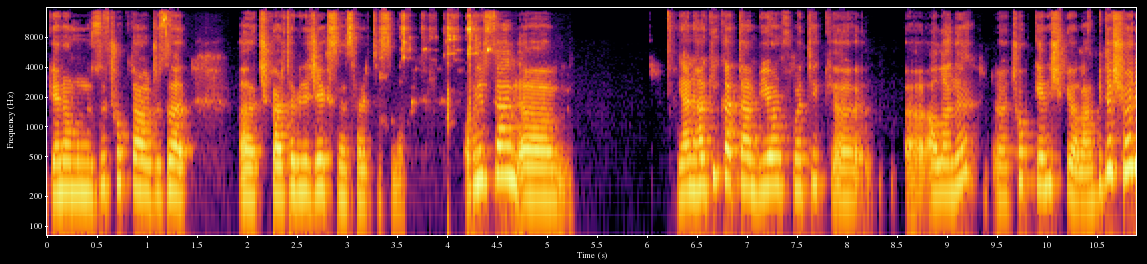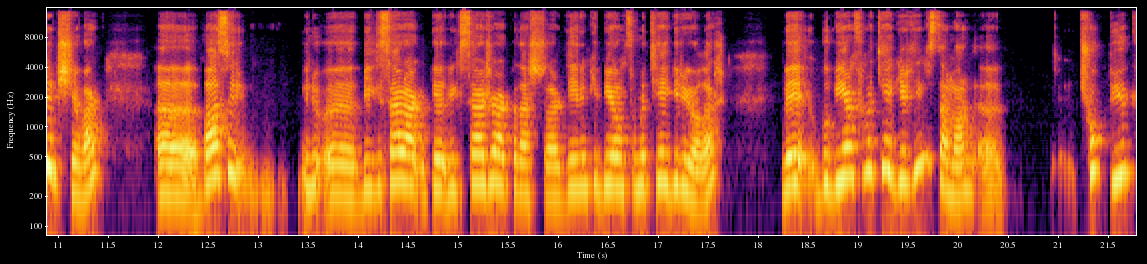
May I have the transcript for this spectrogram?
genomunuzu çok daha ucuza e, çıkartabileceksiniz haritasını. O yüzden e, yani hakikaten biyoinformatik e, e, alanı e, çok geniş bir alan. Bir de şöyle bir şey var. Bazı bilgisayar bilgisayarcı arkadaşlar diyelim ki biyoinformatiğe giriyorlar ve bu biyoinformatiğe girdiğiniz zaman çok büyük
